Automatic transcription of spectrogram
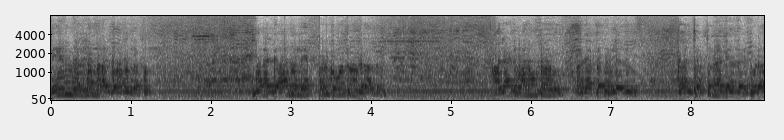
లేనిదల్లా మన గానులకు. మన గానులు ఎప్పుడు గోవంతులు ఉంటారు అలాంటి వాళ్ళు ఉంటారు మనకు అభ్యంతరం లేదు. కానీ చెప్తున్నాను మీ అందరికి కూడా.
